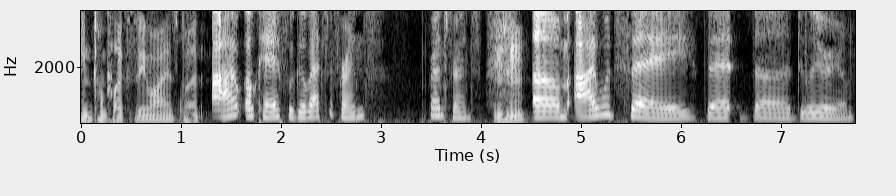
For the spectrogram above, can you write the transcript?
in complexity wise, but I okay. If we go back to friends, friends, friends. mhm. Um, I would say that the delirium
